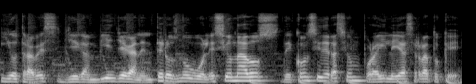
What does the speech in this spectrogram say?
y otra vez llegan bien, llegan enteros, no hubo lesionados de consideración. Por ahí leí hace rato que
